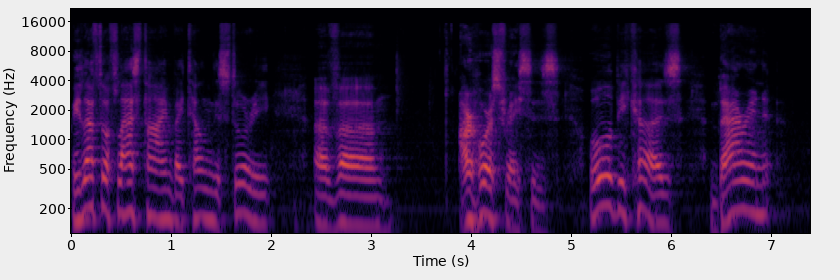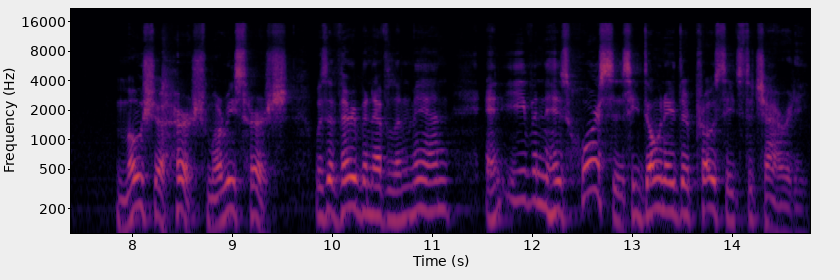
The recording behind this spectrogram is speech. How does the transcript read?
we left off last time by telling the story of um, our horse races, all because Baron Moshe Hirsch, Maurice Hirsch, was a very benevolent man, and even his horses, he donated their proceeds to charity.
